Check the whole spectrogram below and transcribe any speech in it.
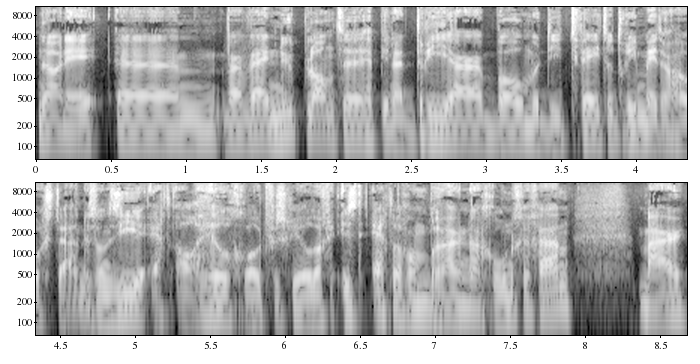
Nou nee, um, waar wij nu planten heb je na drie jaar bomen die twee tot drie meter hoog staan. Dus dan zie je echt al heel groot verschil. Dan is het echt al van bruin naar groen gegaan. Maar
